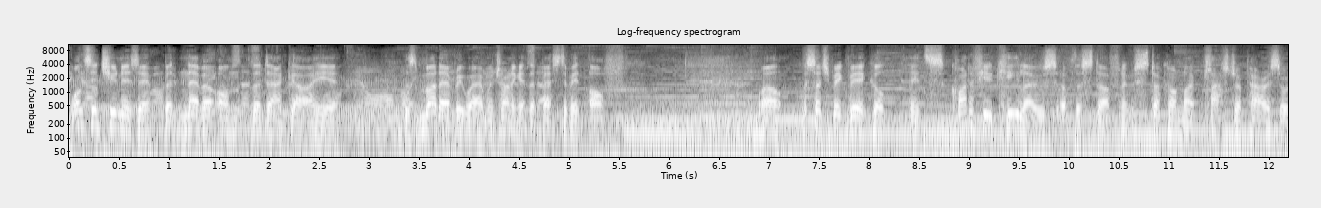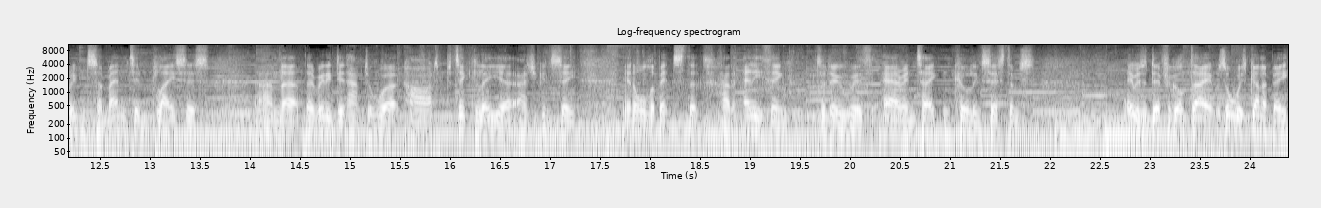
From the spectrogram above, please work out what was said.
Once in Tunisia, but never on the Dakar here. There's mud everywhere, and we're trying to get the best of it off. Well, with such a big vehicle, it's quite a few kilos of the stuff, and it was stuck on like plaster of Paris or even cement in places. And uh, they really did have to work hard, particularly, uh, as you can see, in all the bits that had anything to do with air intake and cooling systems. It was a difficult day, it was always going to be,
